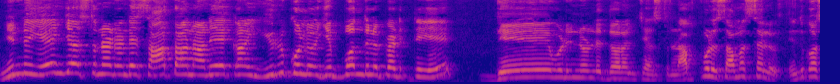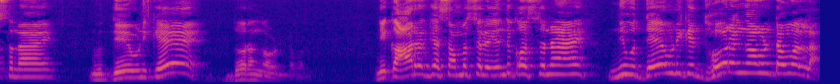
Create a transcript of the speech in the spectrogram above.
నిన్ను ఏం చేస్తున్నాడంటే సాతాను అనేక ఇరుకులు ఇబ్బందులు పెడితే దేవుడి నుండి దూరం చేస్తున్నాడు. అప్పుడు సమస్యలు ఎందుకు వస్తున్నాయి? నువ్వు దేవునికే దూరంగా ఉంటావు నీకు ఆరోగ్య సమస్యలు ఎందుకు వస్తున్నాయి? నువ్వు దేవునికి దూరంగా ఉండటం వల్ల.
